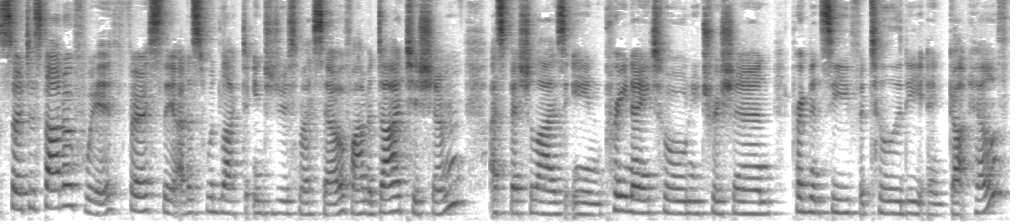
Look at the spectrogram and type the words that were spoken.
So, to start off with, firstly, I just would like to introduce myself. I'm a dietitian. I specialize in prenatal nutrition, pregnancy, fertility, and gut health.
